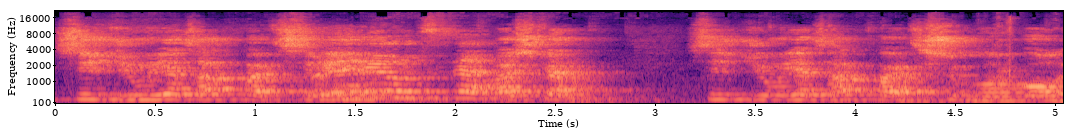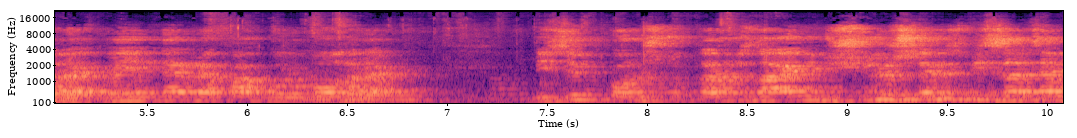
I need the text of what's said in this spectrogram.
Siz Cumhuriyet Halk Partisi ve Öneriyorum size. Başkanım, siz Cumhuriyet Halk Partisi grubu olarak ve Yeniden Refah grubu olarak bizim konuştuklarımızla aynı düşünürseniz biz zaten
